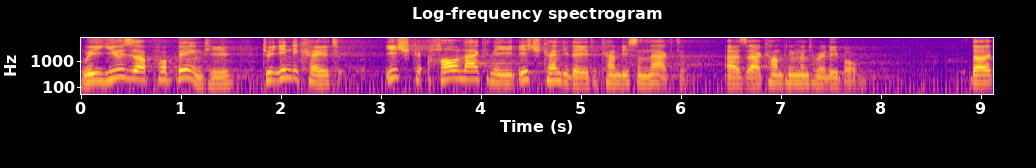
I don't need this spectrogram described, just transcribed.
We use a probability to indicate each, how likely each candidate can be selected as a complementary label. The,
